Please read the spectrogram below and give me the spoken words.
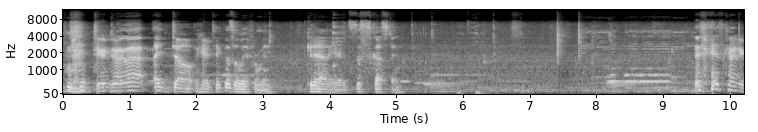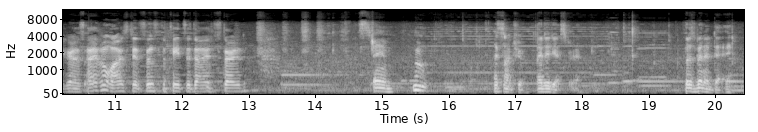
food? Do you enjoy that? I don't. Here, take this away from me. Get it out of here. It's disgusting. It is kind of gross. I haven't watched it since the pizza diet started. Same. Hmm. That's not true. I did yesterday. But it's been a day.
